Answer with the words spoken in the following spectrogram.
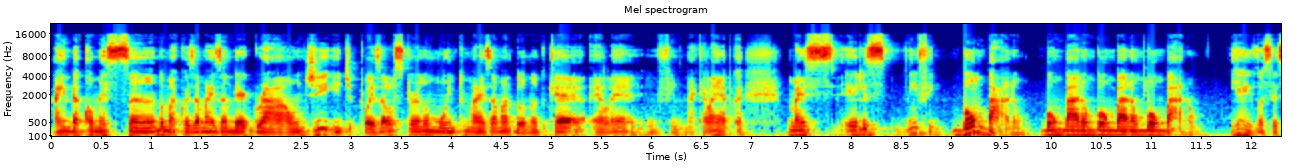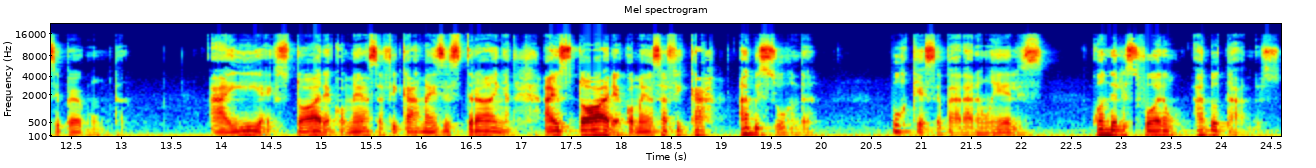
ainda começando, uma coisa mais underground, e depois ela se tornou muito mais a Madonna do que ela é, enfim, naquela época. Mas eles, enfim, bombaram. Bombaram, bombaram, bombaram. E aí você se pergunta. Aí a história começa a ficar mais estranha. A história começa a ficar absurda. Por que separaram eles quando eles foram adotados?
